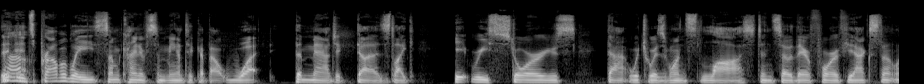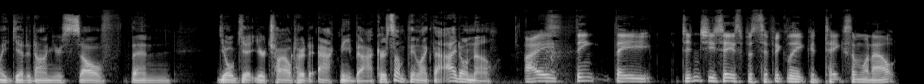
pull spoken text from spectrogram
It- It's probably some kind of semantic about what the magic does. Like it restores that which was once lost. And so, therefore, if you accidentally get it on yourself, then you'll get your childhood acne back or something like that. I don't know. I think they didn't she say specifically it could take someone out?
